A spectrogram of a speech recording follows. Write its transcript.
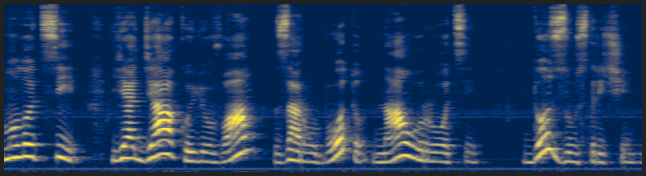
Молодці! Я дякую вам за роботу на уроці. До зустрічі!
